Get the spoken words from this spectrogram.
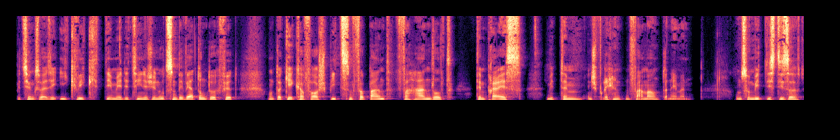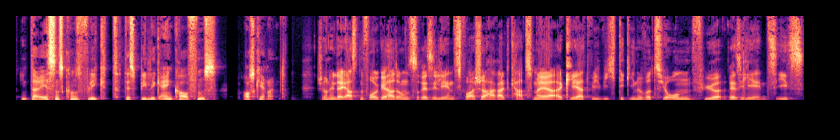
beziehungsweise IQWIC, die medizinische Nutzenbewertung durchführt und der GKV Spitzenverband verhandelt den Preis mit dem entsprechenden Pharmaunternehmen. Und somit ist dieser Interessenskonflikt des Billigeinkaufens ausgeräumt. Schon in der ersten Folge hat uns Resilienzforscher Harald Katzmeier erklärt, wie wichtig Innovation für Resilienz ist.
